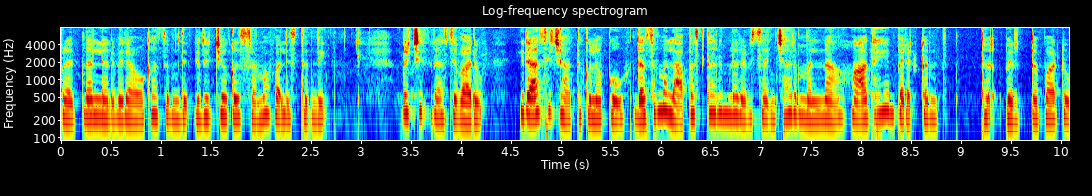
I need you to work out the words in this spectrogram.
ప్రయత్నాలు నెరవేరే అవకాశం ఉంది. నిరుద్యోగుల శ్రమ ఫలిస్తుంది. వృశ్చిక రాశి వారు ఈ రాశి జాతకులకు దశమ లాభస్థానంలో రవి సంచారం వలన ఆదాయం పెరగటం పాటు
